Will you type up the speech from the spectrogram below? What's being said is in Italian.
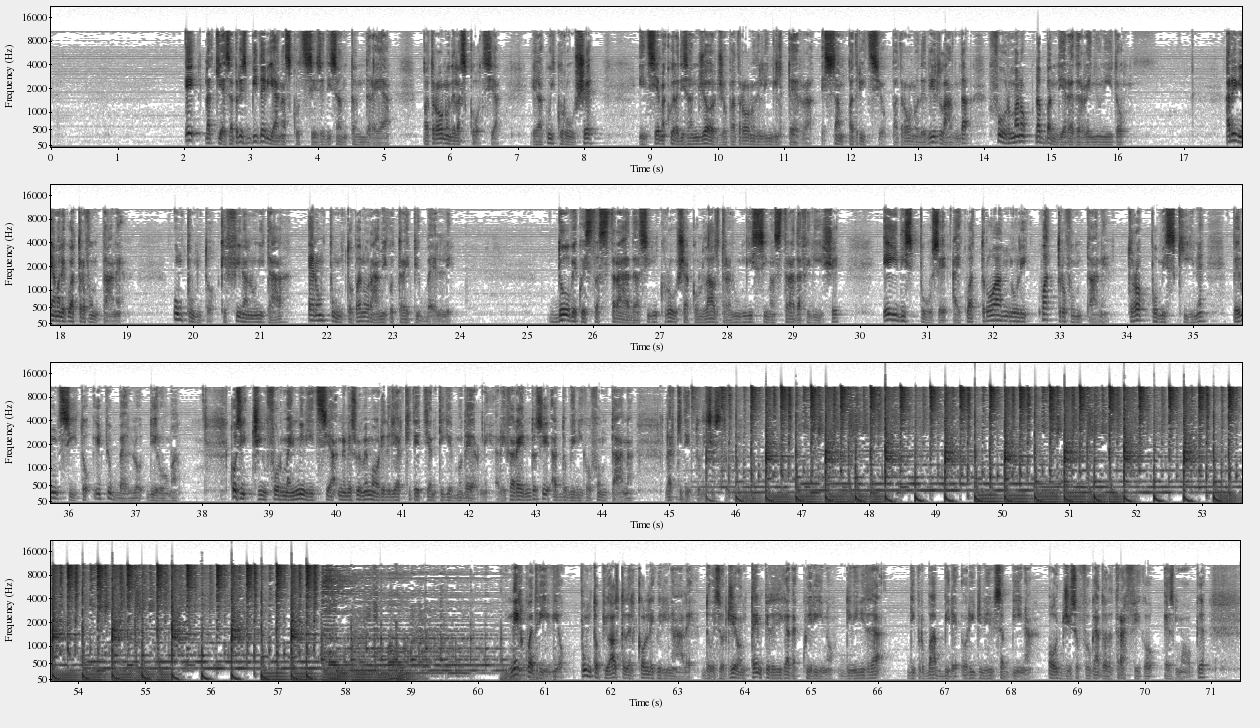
e la chiesa presbiteriana scozzese di Sant'Andrea, patrono della Scozia, e la cui croce insieme a quella di San Giorgio, patrono dell'Inghilterra, e San Patrizio, patrono dell'Irlanda, formano la bandiera del Regno Unito. Arriviamo alle quattro fontane, un punto che fino all'unità era un punto panoramico tra i più belli. Dove questa strada si incrocia con l'altra lunghissima strada felice, ei dispose ai quattro angoli quattro fontane, troppo meschine per un sito il più bello di Roma. Così ci informa il Milizia nelle sue memorie degli architetti antichi e moderni, riferendosi a Domenico Fontana, l'architetto di Sesto V. Nel quadrivio, punto più alto del colle Quirinale, dove sorgeva un tempio dedicato a Quirino, divinità di probabile origine sabina, oggi soffocato da traffico e smog,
